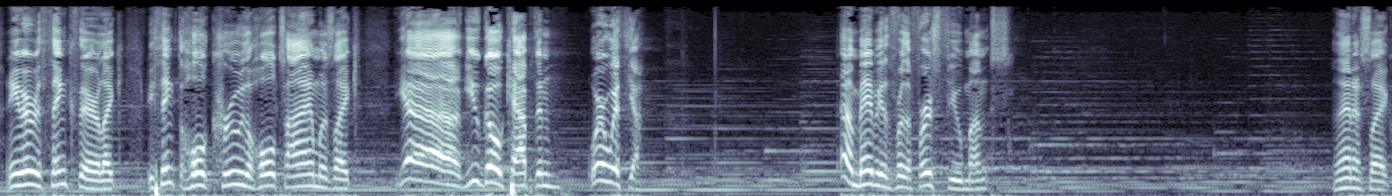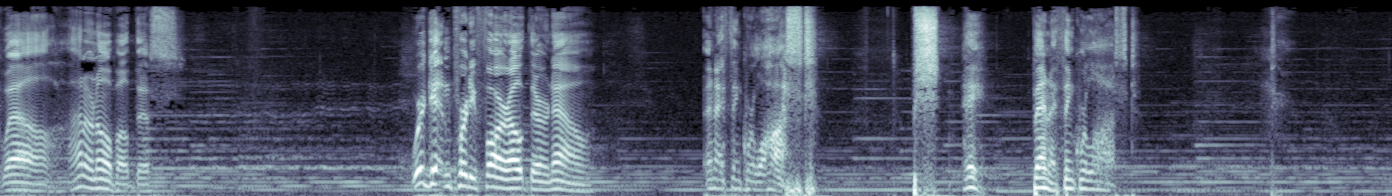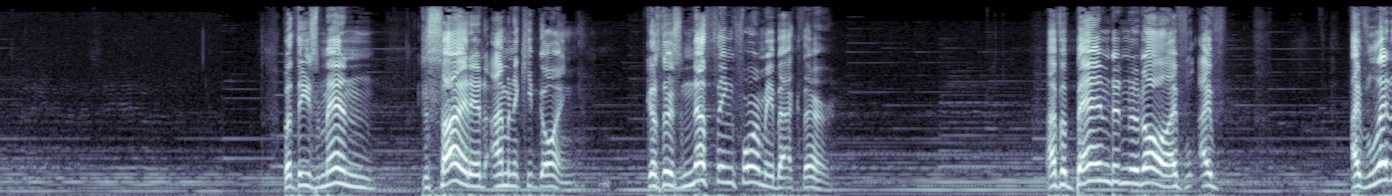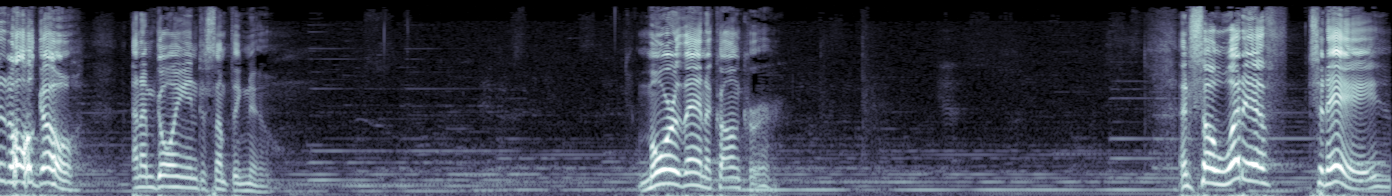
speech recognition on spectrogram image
And you ever think there, like, you think the whole crew the whole time was like, yeah, you go, Captain. We're with you. Yeah, maybe for the first few months. And then it's like, well, I don't know about this. We're getting pretty far out there now. And I think we're lost. Psst, hey, Ben, I think we're lost. But these men decided, I'm going to keep going because there's nothing for me back there. I've abandoned it all. I've, I've, I've let it all go, and I'm going into something new. More than a conqueror. And so, what if today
